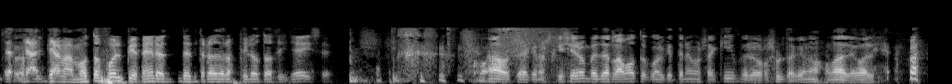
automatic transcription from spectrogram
Ya- ya- Yamamoto fue el pionero dentro de los pilotos DJs. eh. Ah, o sea, que nos quisieron vender la moto con el que tenemos aquí, pero resulta que no. Vale, vale.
